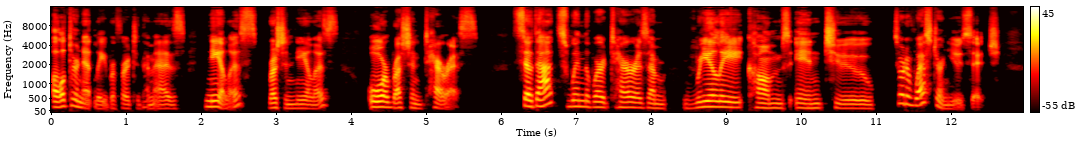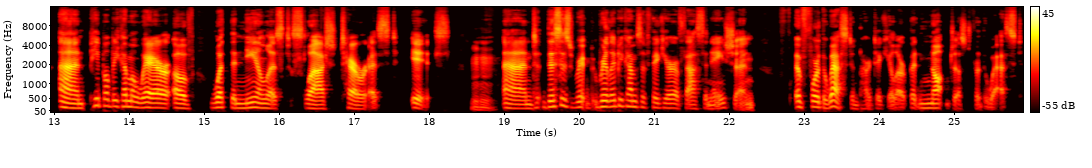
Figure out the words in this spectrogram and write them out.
alternately refer to them as nihilists, Russian nihilists, or Russian terrorists. So that's when the word terrorism really comes into sort of Western usage. And people become aware of what the nihilist slash terrorist is. Mm-hmm. And this is re- really becomes a figure of fascination for the West in particular, but not just for the West,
